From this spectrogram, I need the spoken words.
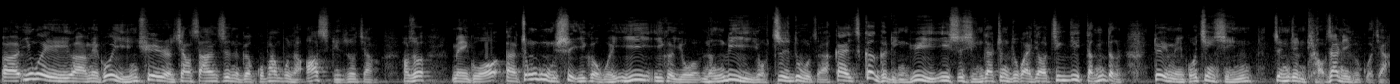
呃，因为啊，美国已经确认，像上一次那个国防部长奥斯汀所讲，他说美国呃，中共是一个唯一一个有能力、有制度的，在各个领域、意识形态、政治、外交、经济等等，对美国进行真正挑战的一个国家。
